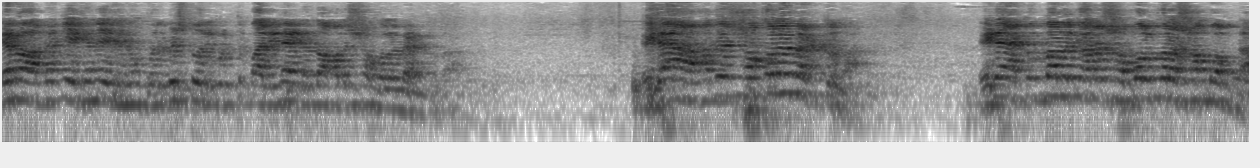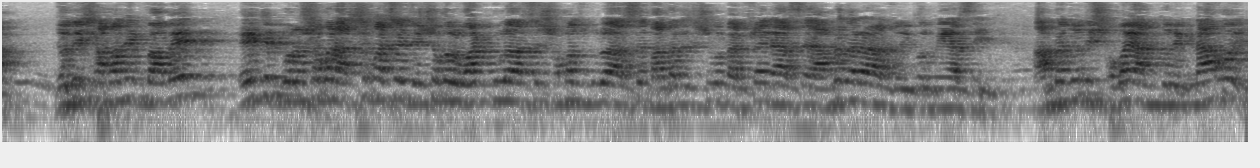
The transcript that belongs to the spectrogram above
কেন? আমরা কি এখানে এরকম পরিবেশ তৈরি করতে পারি না? এটা তো আমাদের সকলের ব্যর্থতা। এটা আমাদের সকলের ব্যর্থতা। এটা এককভাবে কারও সফল করা সম্ভব না। যদি সামাজিক ভাবে এই যে পৌরসভার আশেপাশে যে সকল ওয়ার্ডগুলো আছে সমাজগুলো আছে বাজারে যে সকল ব্যবসায়ীরা আছে আমরা যারা রাজনৈতিক কর্মী আছি আমরা যদি সবাই আন্তরিক না হই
